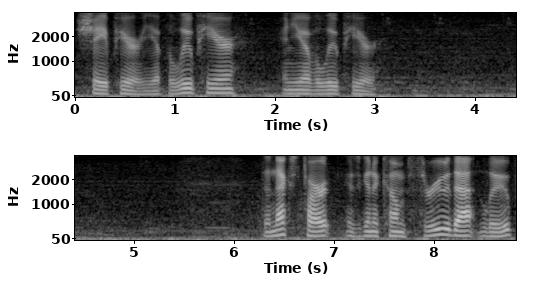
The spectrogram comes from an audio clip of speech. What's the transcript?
shape here. You have the loop here, and you have a loop here. The next part is going to come through that loop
